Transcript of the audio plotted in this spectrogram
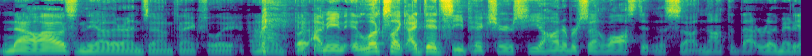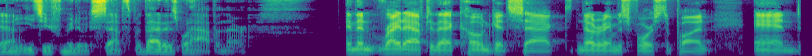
No, I was in the other end zone, thankfully. Um, but I mean, it looks like I did see pictures. He 100% lost it in the sun. Not that that really made it yeah. any easier for me to accept, but that is what happened there. And then right after that, Coan gets sacked. Notre Dame is forced to punt. And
